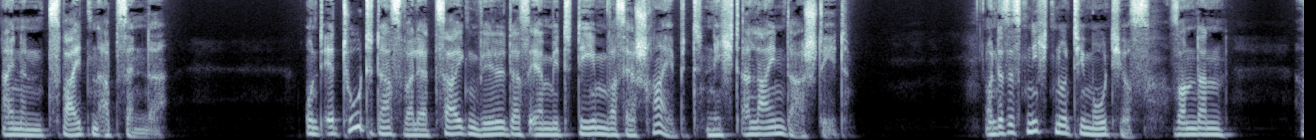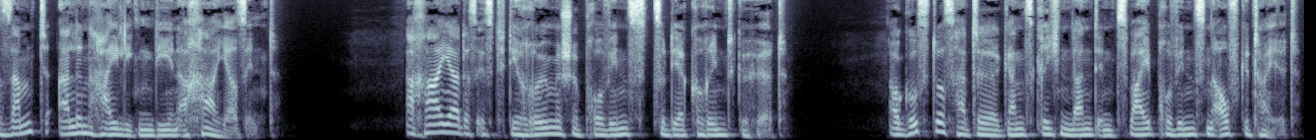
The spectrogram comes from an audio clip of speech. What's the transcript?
einen zweiten Absender. Und er tut das, weil er zeigen will, dass er mit dem, was er schreibt, nicht allein dasteht. Und es ist nicht nur Timotheus, sondern samt allen Heiligen, die in Achaia sind. Achaia, das ist die römische Provinz, zu der Korinth gehört. Augustus hatte ganz Griechenland in zwei Provinzen aufgeteilt.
